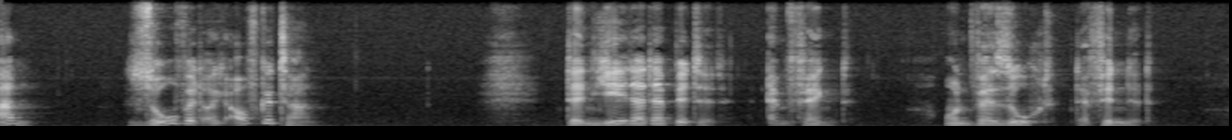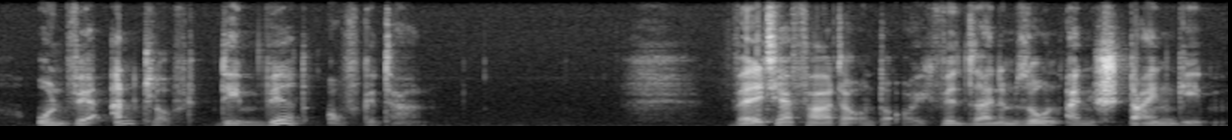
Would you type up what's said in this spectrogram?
an, so wird euch aufgetan. Denn jeder, der bittet, empfängt. Und wer sucht, der findet. Und wer anklopft, dem wird aufgetan. Welcher Vater unter euch wird seinem Sohn einen Stein geben,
